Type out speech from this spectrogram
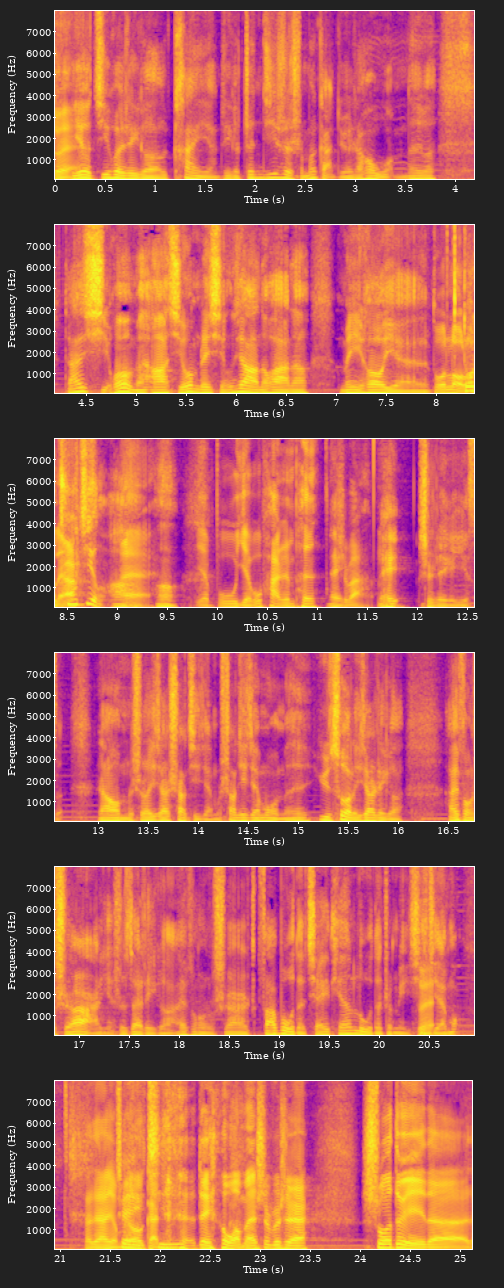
对，也有机会这个看一眼这个真机是什么感觉。然后我们那个大家喜欢我们啊，喜欢我们这形象的话呢，我们以后也多露露脸，出镜啊，嗯，也不也不怕人喷，是吧？哎，是这个意思。然后我们说一下上期节目，上期节目我们预测了一下这个。iPhone 十二也是在这个 iPhone 十二发布的前一天录的这么一期节目，大家有没有感觉 这个我们是不是说对的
